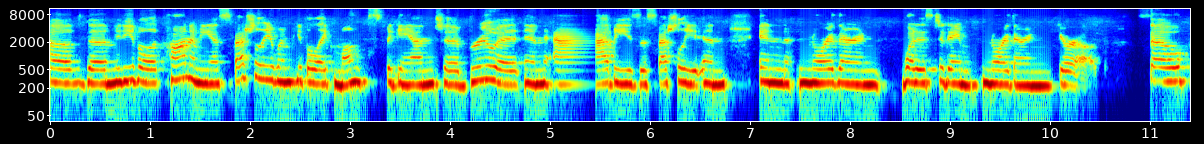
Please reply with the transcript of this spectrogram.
of the medieval economy, especially when people like monks began to brew it in abbeys, especially in in northern what is today northern Europe. So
